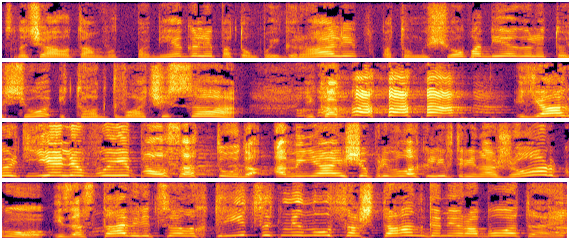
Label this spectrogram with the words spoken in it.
Сначала там вот побегали, потом поиграли, потом еще побегали, то все, и так два часа. И как... Я, говорит, еле выполз оттуда, а меня еще приволокли в тренажерку и заставили целых 30 минут со штангами работать.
